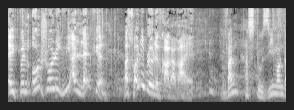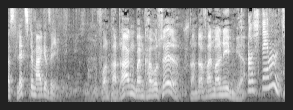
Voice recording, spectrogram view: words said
Ich bin unschuldig wie ein Lämpchen. Was soll die blöde Fragerei? Wann hast du Simon das letzte Mal gesehen? Vor ein paar Tagen beim Karussell stand er auf einmal neben mir. Das stimmt.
